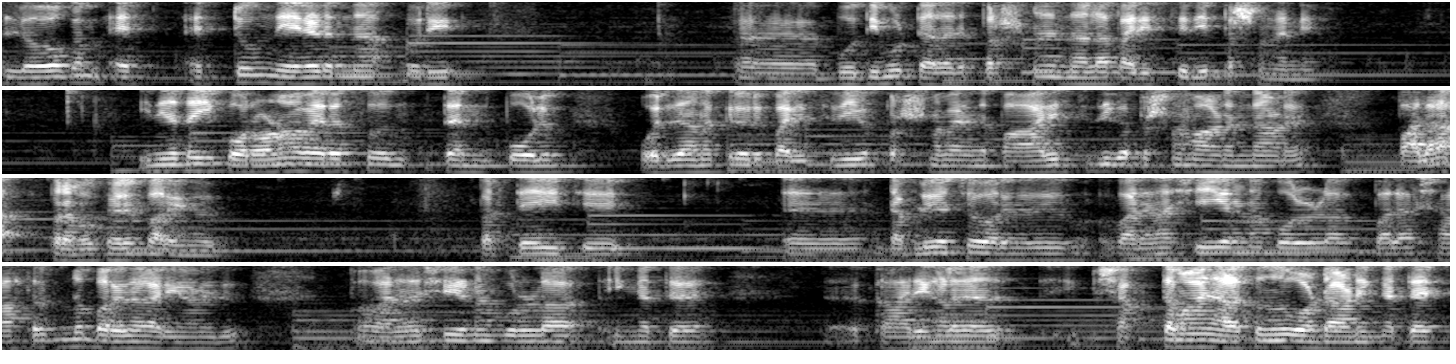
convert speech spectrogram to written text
ലോകം ഏറ്റവും നേരിടുന്ന ഒരു ബുദ്ധിമുട്ട് അതായത് പ്രശ്നം എന്നുള്ള പരിസ്ഥിതി പ്രശ്നം തന്നെയാണ്. ഇന്നത്തെ ഈ കൊറോണ വൈറസ് തന്നെ പോലും ഒരു കണക്കിൽ ഒരു പരിസ്ഥിതിക പ്രശ്നമായിരുന്ന പാരിസ്ഥിതിക പ്രശ്നമാണെന്നാണ് പല പ്രമുഖരും പറയുന്നത്. പ്രത്യേകിച്ച് ഡബ്ല്യു എച്ച് പറയുന്നത് വനനശീകരണം പോലുള്ള പല ശാസ്ത്രജ്ഞരും പറയുന്ന കാര്യമാണിത്. വനനശീകരണം പോലുള്ള ഇങ്ങനത്തെ കാര്യങ്ങൾ ശക്തമായി നടക്കുന്നത് കൊണ്ടാണ് ഇങ്ങനത്തെ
